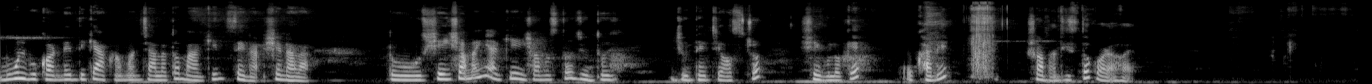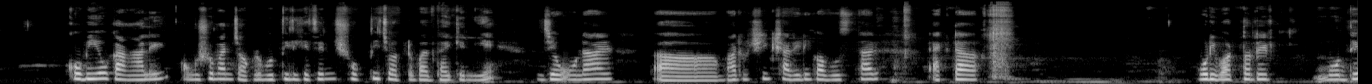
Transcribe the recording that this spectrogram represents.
মূল ভূখণ্ডের দিকে আক্রমণ চালাতো মার্কিন সেনা সেনারা। তো সেই সময় আর কি এই সমস্ত যুদ্ধ যুদ্ধের যে অস্ত্র, সেগুলোকে ওখানে সমাধিস্থ করা হয়। কবি ও কাঙালে অংশুমান চক্রবর্তী লিখেছেন শক্তি চট্টোপাধ্যায়কে নিয়ে, যে ওনার মানসিক শারীরিক অবস্থার একটা পরিবর্তনের মধ্যে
